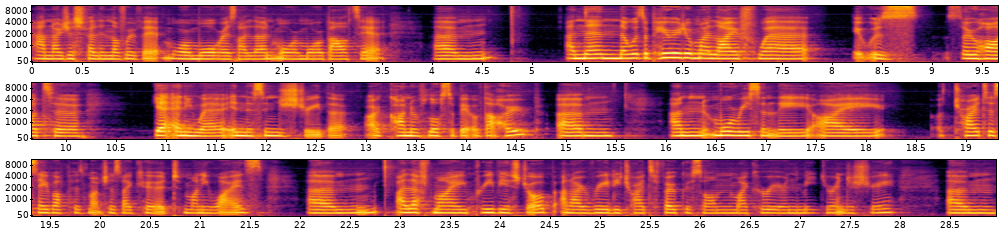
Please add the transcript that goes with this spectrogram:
and I just fell in love with it more and more as I learned more and more about it. Um, and then there was a period of my life where it was so hard to get anywhere in this industry that I kind of lost a bit of that hope. Um, and more recently, I tried to save up as much as I could money wise. Um, I left my previous job and I really tried to focus on my career in the media industry. Um,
